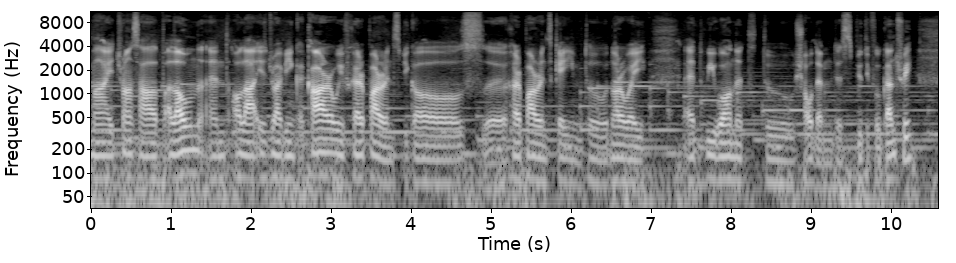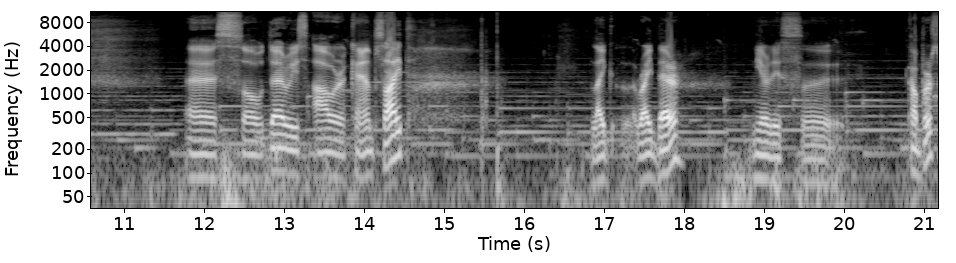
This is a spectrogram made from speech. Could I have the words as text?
my Transalp alone and Ola is driving a car with her parents because uh, her parents came to Norway and we wanted to show them this beautiful country. Uh, so there is our campsite. Like right there near this uh, campers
